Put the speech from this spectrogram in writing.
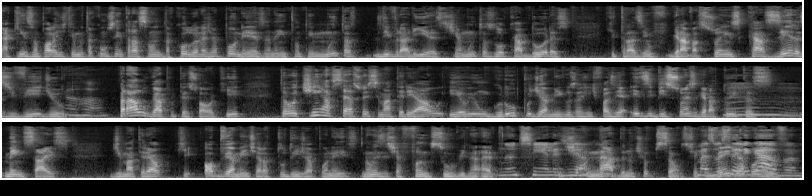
aqui em São Paulo a gente tem muita concentração da colônia japonesa, né? Então tem muitas livrarias, tinha muitas locadoras que traziam gravações caseiras de vídeo Aham. para alugar para o pessoal aqui. Então eu tinha acesso a esse material e eu e um grupo de amigos a gente fazia exibições gratuitas Hum. mensais de material que obviamente era tudo em japonês, não existia fansub na época. Não tinha Não tinha legenda. nada, não tinha opção. Você tinha Mas você japonês. ligava?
